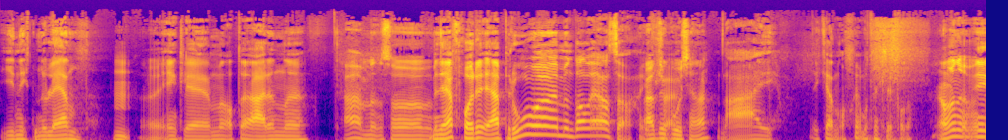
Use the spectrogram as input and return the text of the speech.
i 1901. Mm. Egentlig, men at det er en eh, Ja, men så Men jeg er, for, jeg er pro eh, Mundal, jeg, altså. Ja, du godkjenner den? Nei, ikke ennå. Jeg må tenke litt på det. Ja, men vi,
